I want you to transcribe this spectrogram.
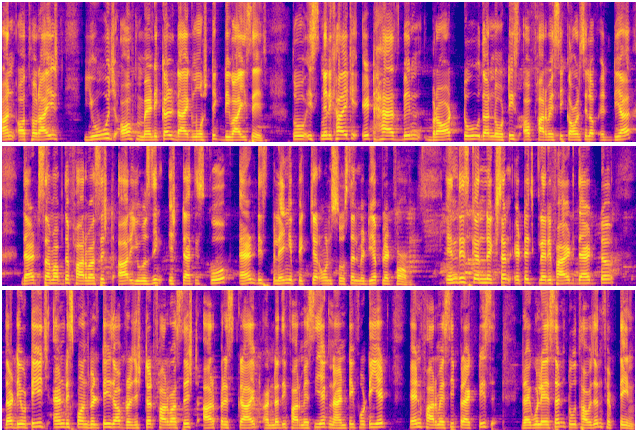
unauthorize use of medical diagnostic devices. तो इसमें लिखा है कि it has been brought to the notice of pharmacy council of India that some of the pharmacist are using stethoscope and displaying a picture on social media platform in this connection it is clarified that the duties and responsibilities of registered pharmacist are prescribed under the pharmacy act 1948 and pharmacy practice Regulation 2015.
